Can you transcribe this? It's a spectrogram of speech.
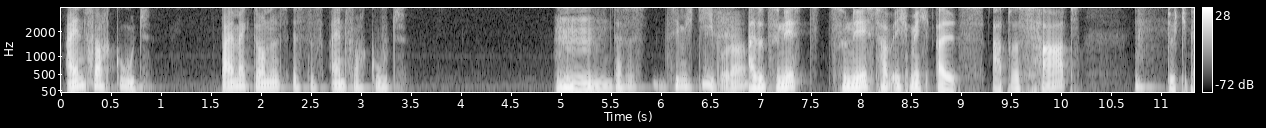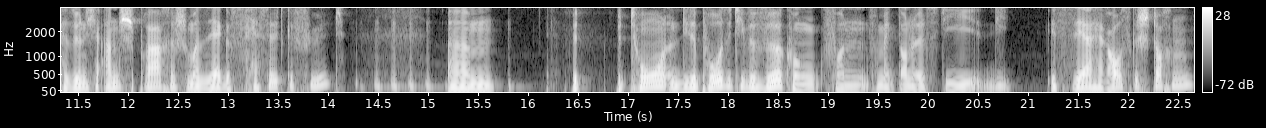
Einfach gut. Bei McDonalds ist es einfach gut. Mhm. Das ist ziemlich deep, oder? Also zunächst, zunächst habe ich mich als Adressat durch die persönliche Ansprache schon mal sehr gefesselt gefühlt. ähm, be betont und diese positive Wirkung von, von McDonalds, die, die ist sehr herausgestochen.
